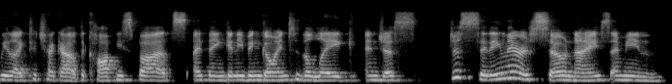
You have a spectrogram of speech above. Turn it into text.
we like to check out the coffee spots. I think, and even going to the lake and just just sitting there is so nice. I mean,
